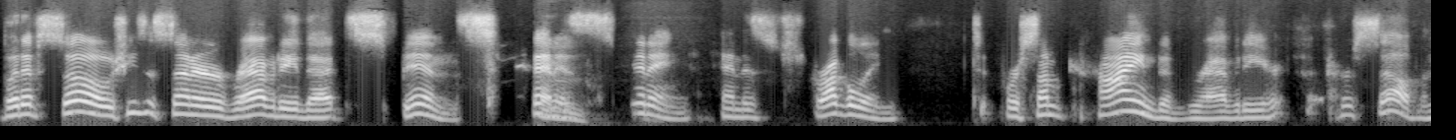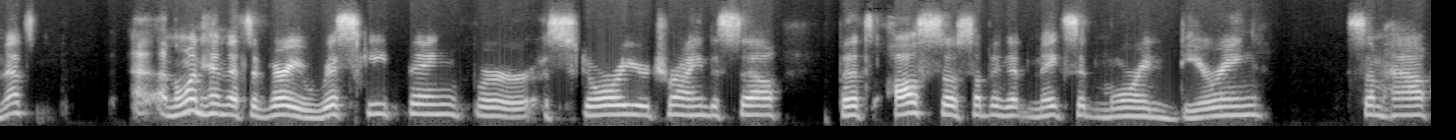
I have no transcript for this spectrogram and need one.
But if so, she's a center of gravity that spins and Mm. is spinning and is struggling to, for some kind of gravity her- herself. And that's on the one hand, that's a very risky thing for a story you're trying to sell, but it's also something that makes it more endearing somehow.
